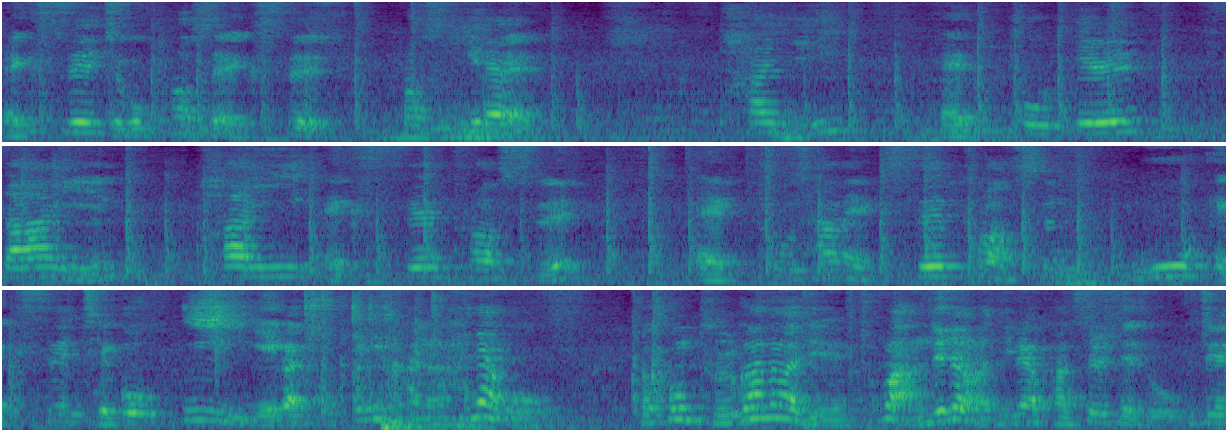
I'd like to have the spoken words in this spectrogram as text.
x 제곱 플러스 x 플러스 1에 파이 f1 사인 파이 x 플러스 f3x 플러스 5x 제곱 2 얘가 적분이 가능하냐고 적분 불가능하지 적분 안 되잖아 니네가 봤을 때도 그치?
